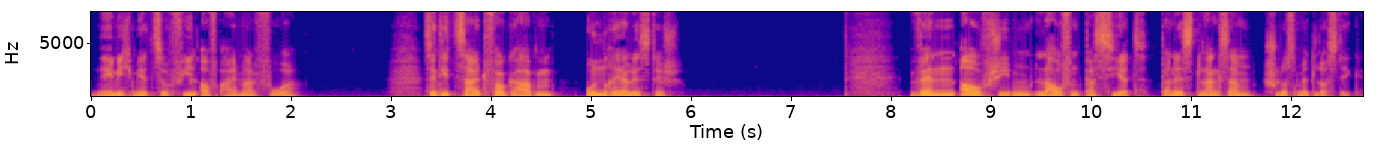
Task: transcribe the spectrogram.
Nehme ich mir zu viel auf einmal vor? Sind die Zeitvorgaben unrealistisch? Wenn Aufschieben laufend passiert, dann ist langsam Schluss mit lustig.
